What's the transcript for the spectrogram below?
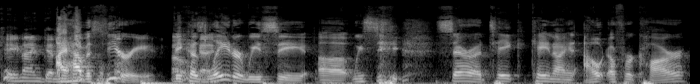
K9 get? I have a theory because Okay. later we see uh, we see Sarah take K9 out of her car,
